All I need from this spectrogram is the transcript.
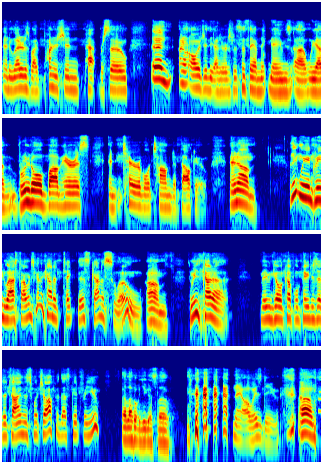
and letters by Punishin Pat Brousseau. And I don't always do the editors, but since they have nicknames, uh, we have Brutal Bob Harras and Terrible Tom DeFalco. And um, I think we agreed last time we're just going to kind of take this kind of slow. Um, so we just kind of maybe go a couple pages at a time and switch off if that's good for you. I love it when you go slow. they always do. Um,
